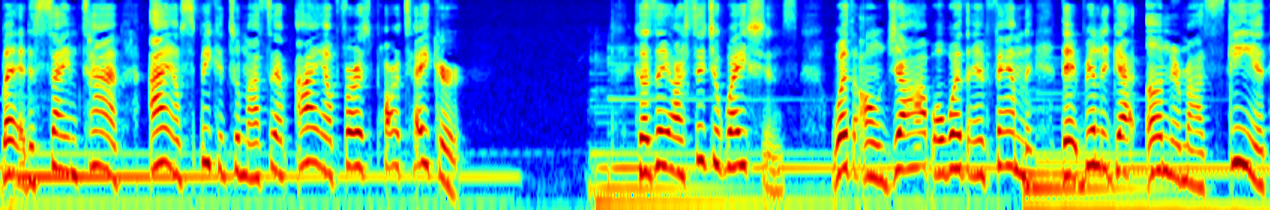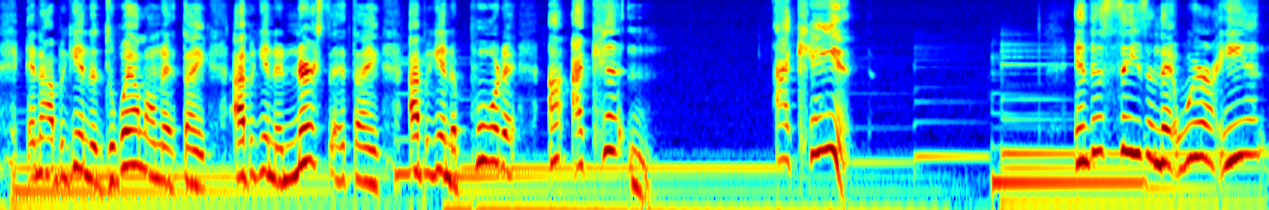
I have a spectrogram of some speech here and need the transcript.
But at the same time, I am speaking to myself. I am first partaker. Because they are situations, whether on job or whether in family, that really got under my skin. And I began to dwell on that thing. I began to nurse that thing. I began to pour that. I, I couldn't. I can't. In this season that we're in,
